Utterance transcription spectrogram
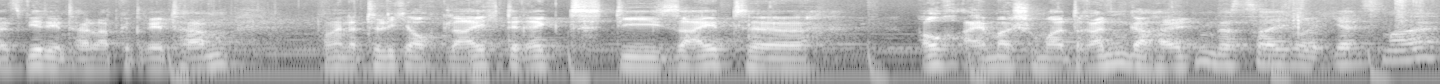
als wir den Teil abgedreht haben, haben wir natürlich auch gleich direkt die Seite auch einmal schon mal dran gehalten. Das zeige ich euch jetzt mal.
